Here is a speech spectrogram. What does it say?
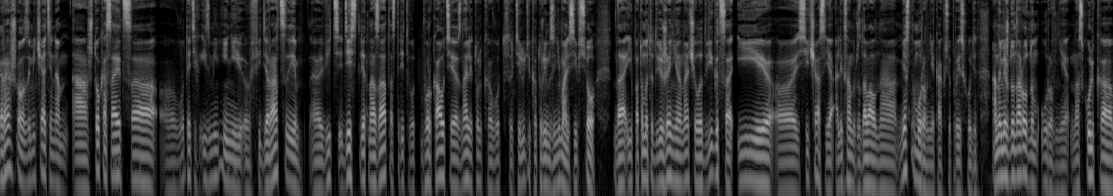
Хорошо, замечательно. А что касается э, вот этих изменений в федерации, э, ведь 10 лет назад о стрит-воркауте знали только вот те люди, которые им занимались, и все. Да, и потом это движение начало двигаться, и э, сейчас я Александру задавал на местном уровне, как все происходит, а на международном уровне, насколько,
